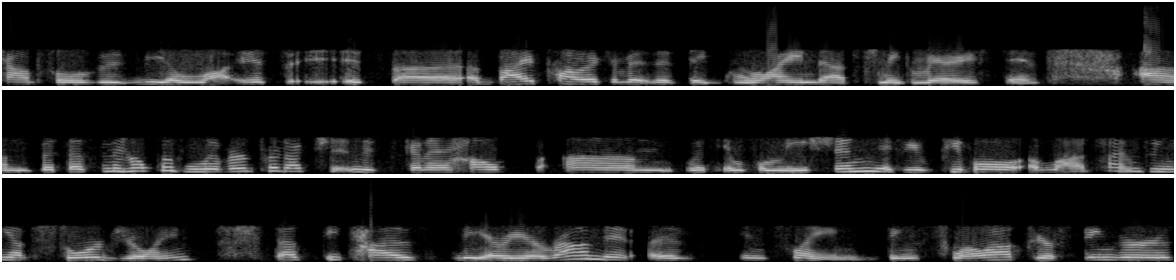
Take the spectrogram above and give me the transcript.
capsules would be a lot. It's it's a, a byproduct of it that they grind up to make very thin. Um, but that's going to help with liver production. It's going to help um, with inflammation. If you people, a lot of times when you have sore joints, that's because the area around it is inflamed. Things swell up your fingers.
